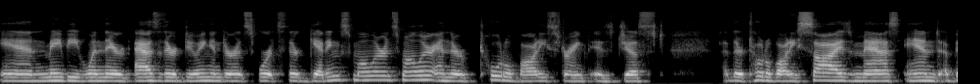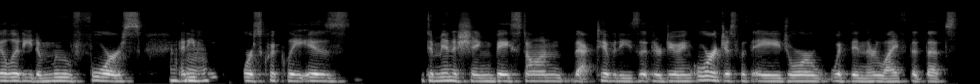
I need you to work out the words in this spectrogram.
and maybe when they're as they're doing endurance sports they're getting smaller and smaller and their total body strength is just their total body size mass and ability to move force mm-hmm. and even force quickly is diminishing based on the activities that they're doing or just with age or within their life that that's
